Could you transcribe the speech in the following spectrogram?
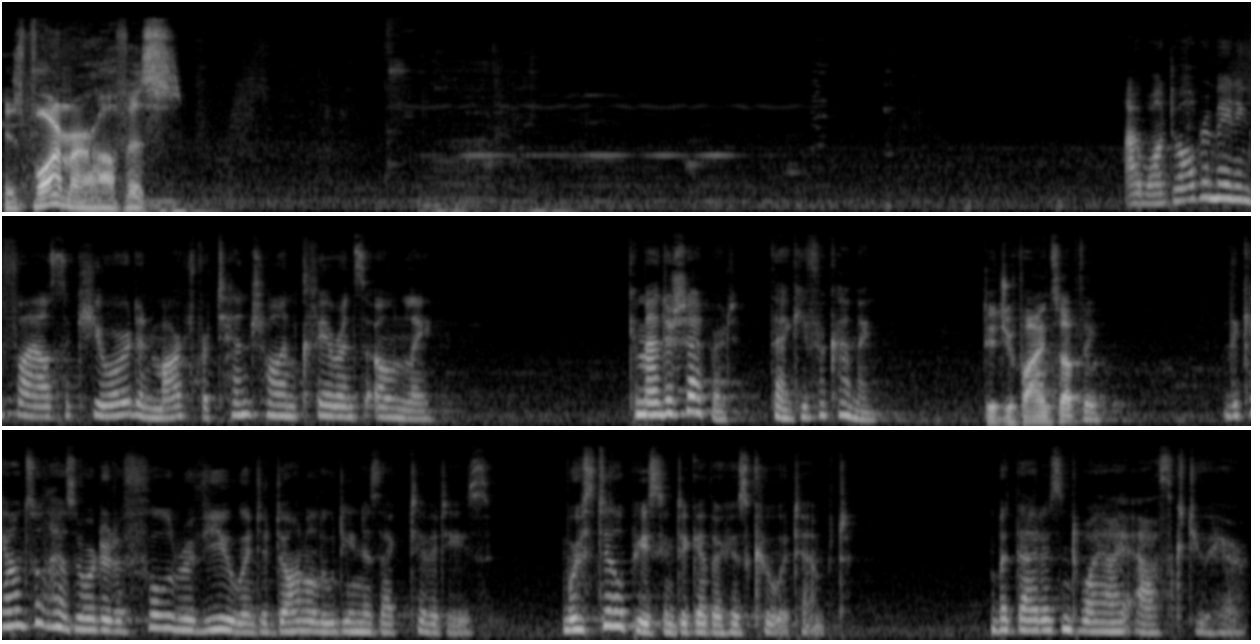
His former office. I want all remaining files secured and marked for Tentron clearance only. Commander Shepard, thank you for coming. Did you find something? The Council has ordered a full review into Donnel Udina's activities. We're still piecing together his coup attempt. But that isn't why I asked you here.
